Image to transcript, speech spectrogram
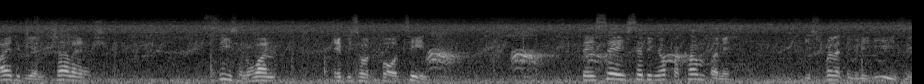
IDBM Challenge, Season 1, Episode 14. They say setting up a company is relatively easy,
